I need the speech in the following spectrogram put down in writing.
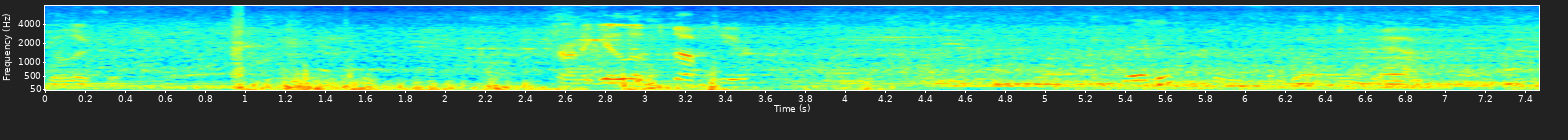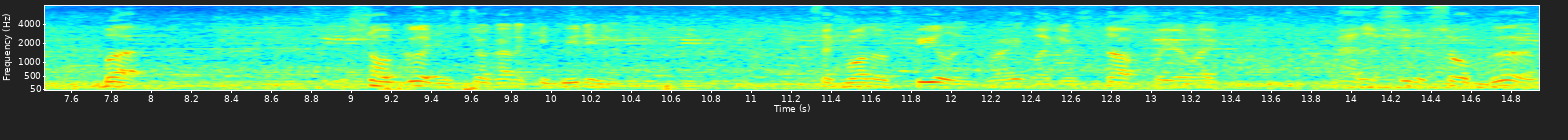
Delicious. Trying to get a little stuffed here. Really? Yeah. But it's so good, you still gotta keep eating it. It's like one of those feelings, right? Like you're stuffed, but you're like, man, this shit is so good.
